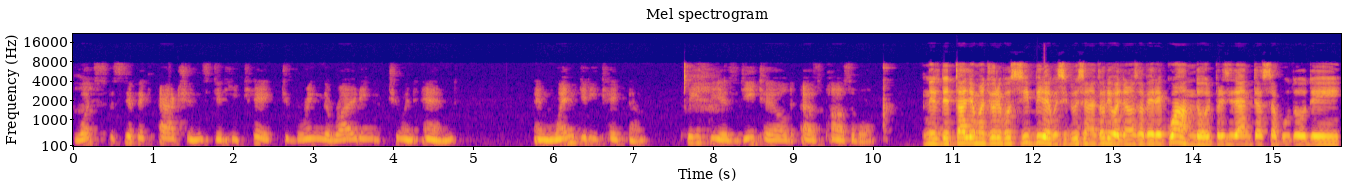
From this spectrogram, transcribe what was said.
What specific actions did he take to bring the rioting to an end? And when did he take them? Please be as detailed as possible. Nel dettaglio maggiore possibile, questi due senatori vogliono sapere quando il presidente ha saputo dei,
